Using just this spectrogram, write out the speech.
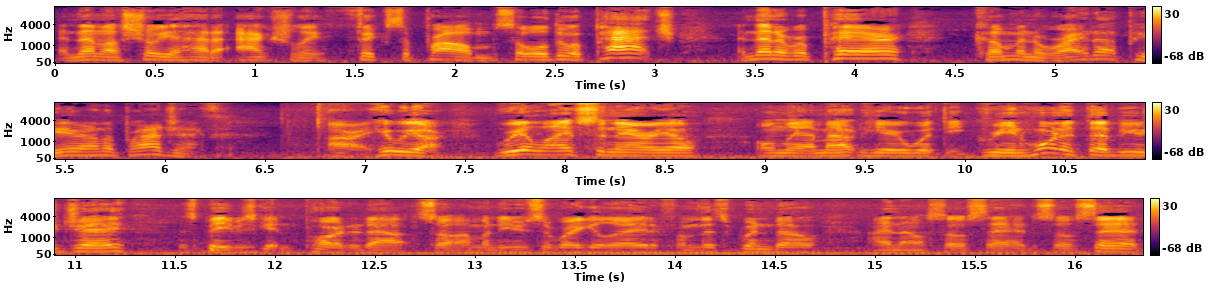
and then I'll show you how to actually fix the problem. So we'll do a patch and then a repair coming right up here on the project. All right, here we are. Real life scenario, only I'm out here with the Green Hornet WJ. This baby's getting parted out, so I'm gonna use the regulator from this window. I know, so sad, so sad,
